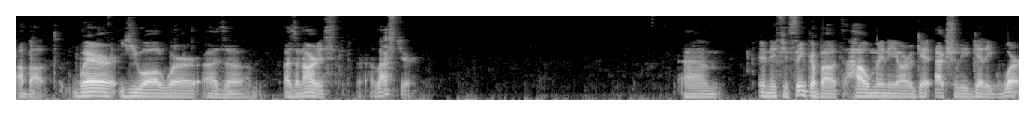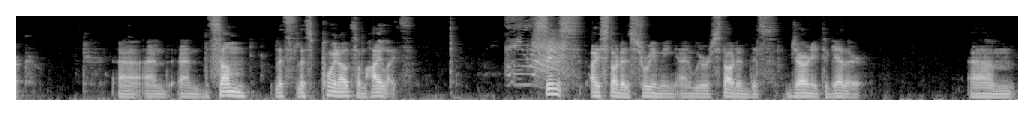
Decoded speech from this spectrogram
about where you all were as a as an artist uh, last year. Um, and if you think about how many are get actually getting work, uh, and and some let's let's point out some highlights. Since I started streaming and we started this journey together, um,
